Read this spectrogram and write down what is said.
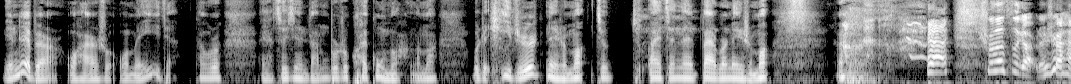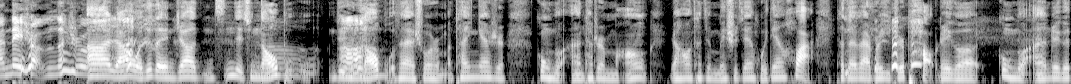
您这边我还是说我没意见。他会说：“哎呀，最近咱们不是快供暖了吗？我这一直那什么，就就哎，在那外边那什么，然后 说他自个儿的事还那什么呢，是吧？啊，然后我就得你知道，你你得去脑补，你得去脑补他在说什么。他应该是供暖，他这忙，然后他就没时间回电话，他在外边一直跑这个 供暖这个。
